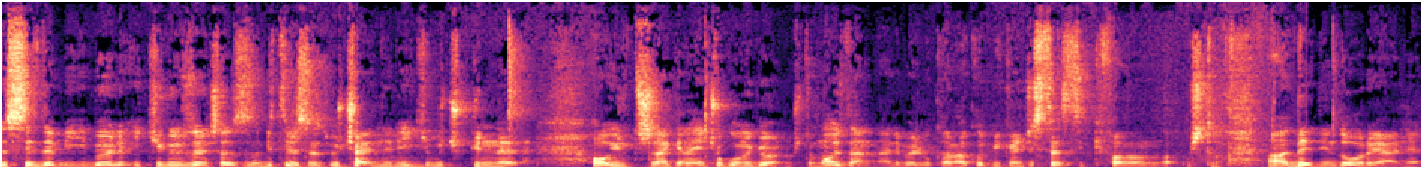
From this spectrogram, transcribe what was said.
Ee, Siz de bir böyle 2 gün üzerine çalışırsınız bitirirsiniz. 3 ay nereye 2,5 gün nereye. O yurt dışındayken en çok onu görmüştüm. O yüzden hani böyle bir kanal kurup ilk önce istatistik falan anlatmıştım. Ha, dediğin doğru yani.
